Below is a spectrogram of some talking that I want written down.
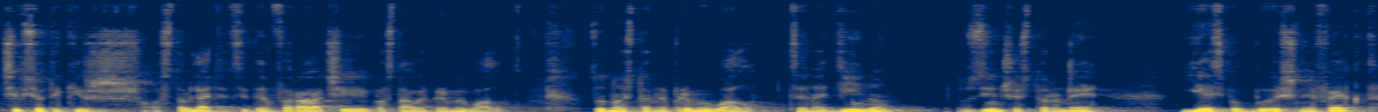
чи все-таки ж оставляти ці демпфера, чи поставити прямий вал. З одної сторони, прямий вал це надійно, з іншої сторони, є побивочний ефект.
